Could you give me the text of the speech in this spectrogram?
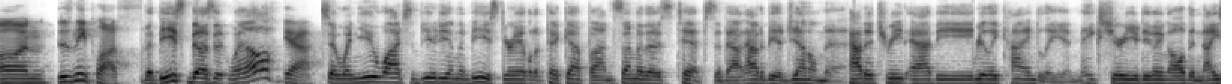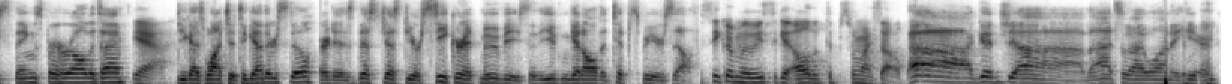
on Disney Plus. The Beast does it well. Yeah. So when you watch The Beauty and the Beast, you're able to pick up on some of those tips about how to be a gentleman, how to treat Abby really kindly, and make sure you're doing all the nice things for her all the time. Yeah. Do you guys watch it together still? Or is this just your secret movie so that you can get all the tips for yourself? Secret movies to get all the tips for myself. Ah, good job. That's what I want to hear.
